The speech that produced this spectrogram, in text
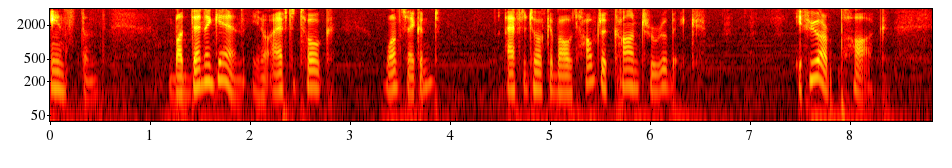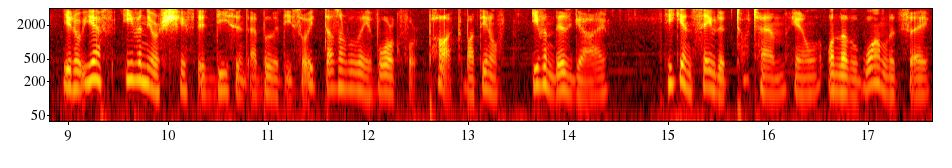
instant. But then again, you know, I have to talk... One second. I have to talk about how to counter Rubick if you are Puck, you know, you have even your shift is decent ability, so it doesn't really work for Puck, but you know, even this guy, he can save the totem, you know, on level 1, let's say,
